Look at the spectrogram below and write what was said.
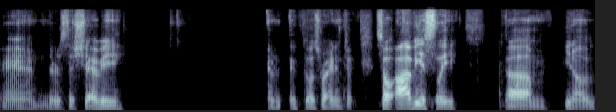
And there's the Chevy and it goes right into it. So obviously, um, you know,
